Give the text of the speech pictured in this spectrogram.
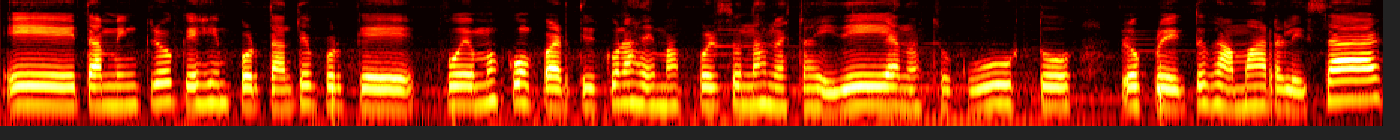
Eh, también creo que es importante porque podemos compartir con las demás personas nuestras ideas, nuestros gustos, los proyectos que vamos a realizar.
